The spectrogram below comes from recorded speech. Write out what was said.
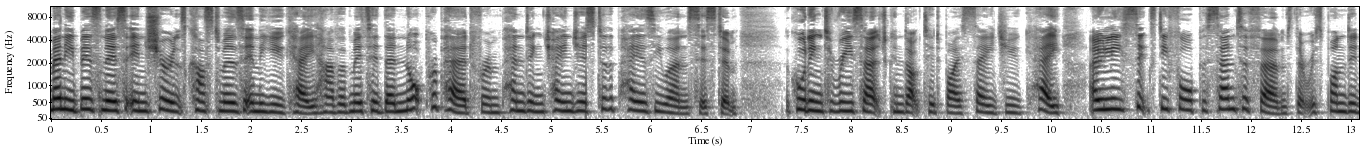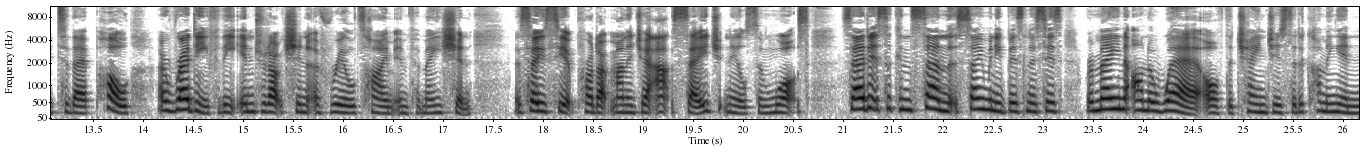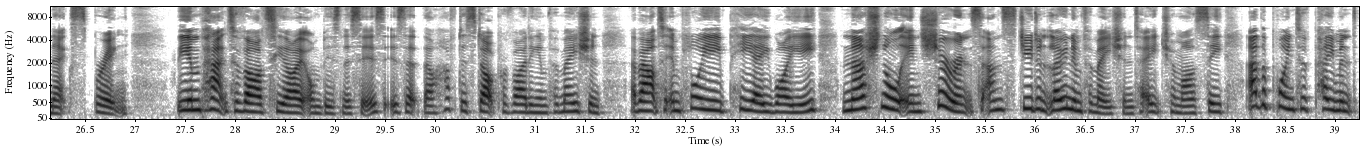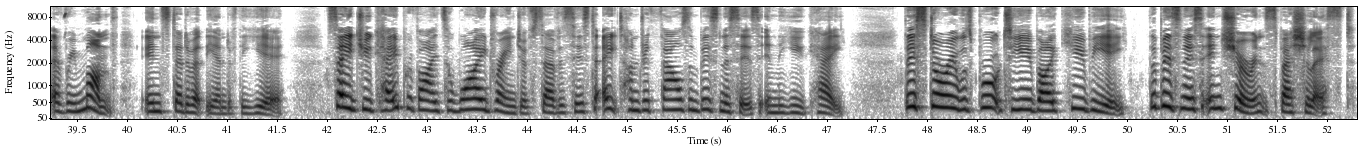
Many business insurance customers in the UK have admitted they're not prepared for impending changes to the pay as you earn system. According to research conducted by Sage UK, only 64% of firms that responded to their poll are ready for the introduction of real time information. Associate Product Manager at Sage, Nielsen Watts, said it's a concern that so many businesses remain unaware of the changes that are coming in next spring. The impact of RTI on businesses is that they'll have to start providing information about employee PAYE, national insurance, and student loan information to HMRC at the point of payment every month instead of at the end of the year. Sage UK provides a wide range of services to 800,000 businesses in the UK. This story was brought to you by QBE, the business insurance specialist.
